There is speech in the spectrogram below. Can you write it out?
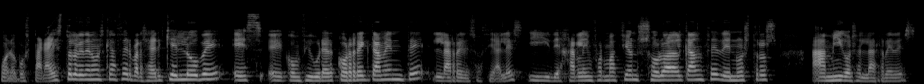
Bueno, pues para esto lo que tenemos que hacer, para saber quién lo ve, es eh, configurar correctamente las redes sociales y dejar la información solo al alcance de nuestros amigos en las redes.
